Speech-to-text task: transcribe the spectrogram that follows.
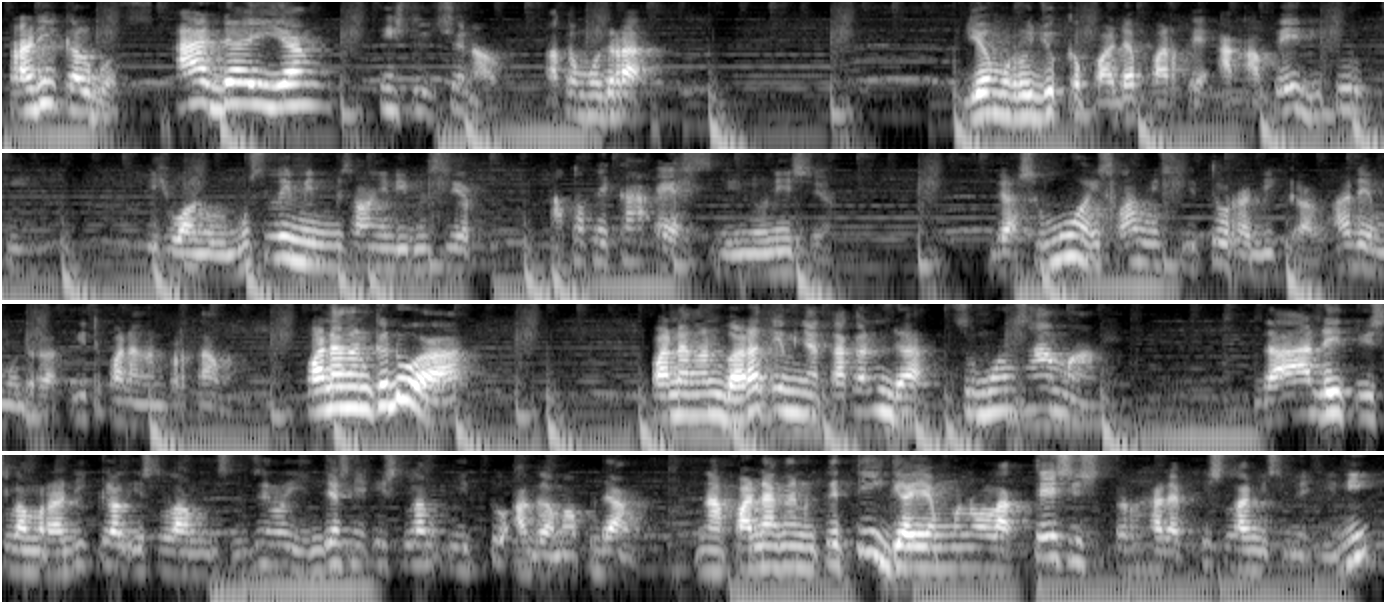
radikal bos. Ada yang institusional atau moderat. Dia merujuk kepada partai AKP di Turki, Ikhwanul Muslimin misalnya di Mesir, atau PKS di Indonesia. Tidak semua Islamis itu radikal, ada yang moderat. Itu pandangan pertama. Pandangan kedua, pandangan Barat yang menyatakan tidak semua sama tidak ada itu Islam radikal, Islam Islam injasnya Islam itu agama pedang. Nah pandangan ketiga yang menolak tesis terhadap Islamisme ini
